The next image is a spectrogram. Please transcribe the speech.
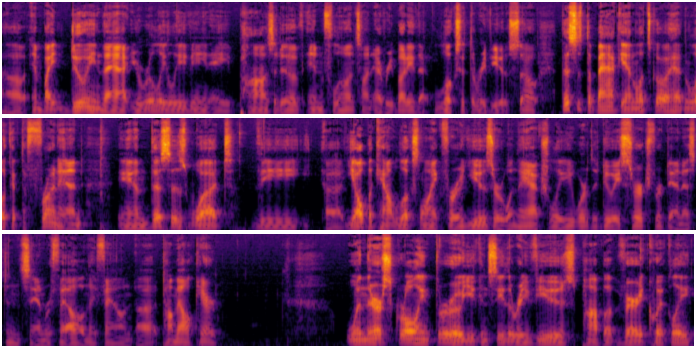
Uh, and by doing that, you're really leaving a positive influence on everybody that looks at the reviews. So, this is the back end. Let's go ahead and look at the front end. And this is what the uh, Yelp account looks like for a user when they actually were to do a search for dentist in San Rafael and they found uh, Tom Elk here. When they're scrolling through, you can see the reviews pop up very quickly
